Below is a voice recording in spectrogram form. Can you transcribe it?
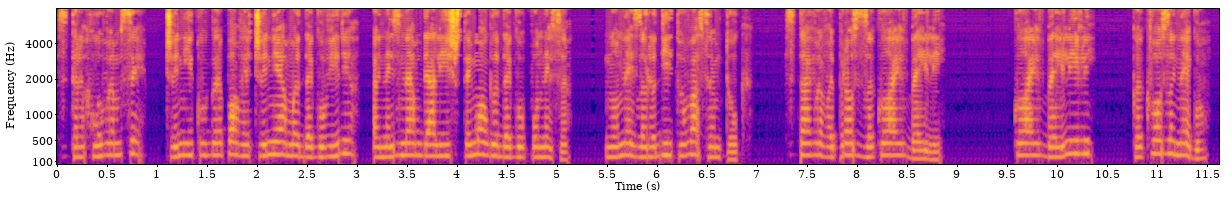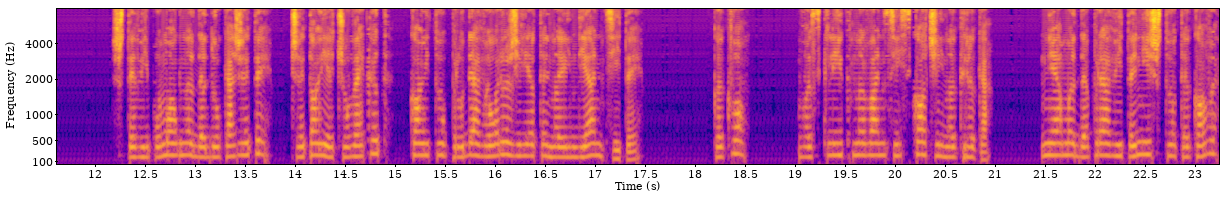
Страхувам се, че никога повече няма да го видя, а не знам дали ще мога да го понеса. Но не заради това съм тук. Става въпрос за Клайв Бейли. Клайв Бейли ли? Какво за него? Ще ви помогна да докажете, че той е човекът, който продава оръжията на индианците. Какво? Възкликна Ван си скочи на кръка. Няма да правите нищо такова,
